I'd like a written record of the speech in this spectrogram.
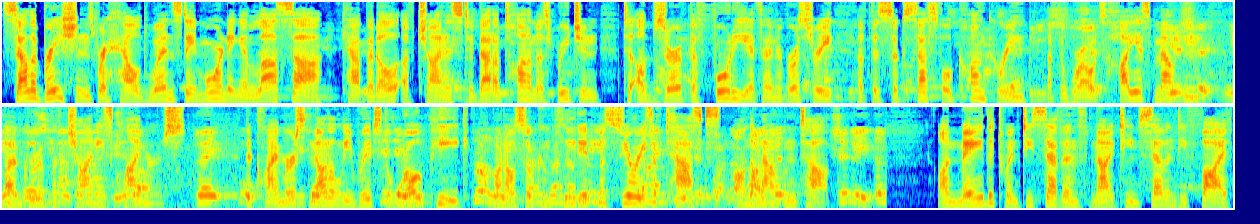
Celebrations were held Wednesday morning in Lhasa, capital of China's Tibet Autonomous Region, to observe the 40th anniversary of the successful conquering of the world's highest mountain by a group of Chinese climbers. The climbers not only reached the world peak, but also completed a series of tasks on the mountain top. On May the 27th, 1975,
